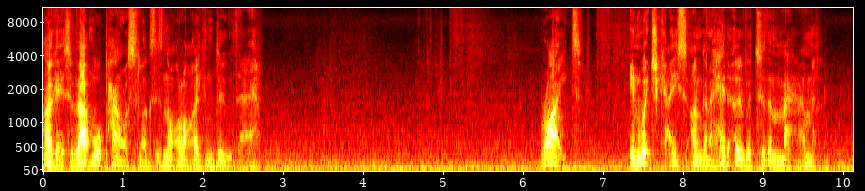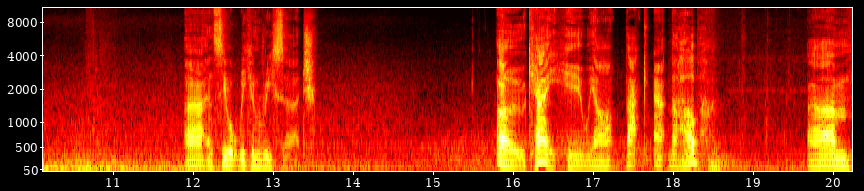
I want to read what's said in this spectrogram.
Okay, so without more power slugs, there's not a lot I can do there. Right. In which case, I'm going to head over to the MAM uh, and see what we can research. Okay, here we are back at the hub. Um,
